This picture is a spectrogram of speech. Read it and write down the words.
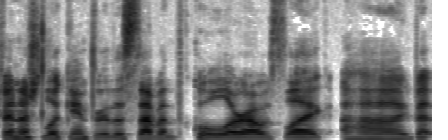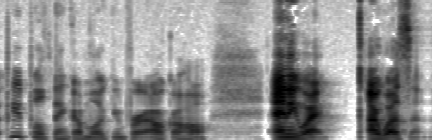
finished looking through the seventh cooler, I was like, uh, I bet people think I'm looking for alcohol. Anyway, I wasn't.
